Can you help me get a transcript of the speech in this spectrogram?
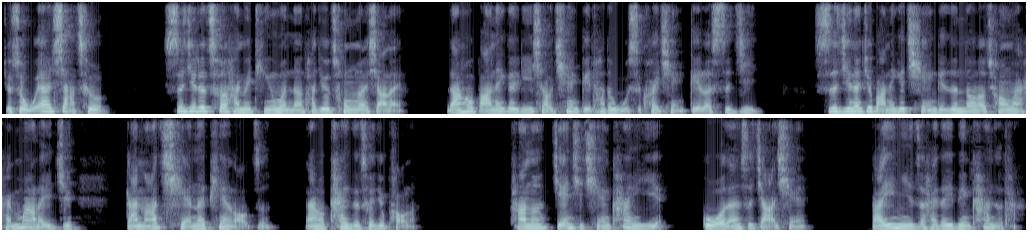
就说：“我要下车！”司机的车还没停稳呢，他就冲了下来。然后把那个李小倩给他的五十块钱给了司机，司机呢就把那个钱给扔到了窗外，还骂了一句：“敢拿钱来骗老子！”然后开着车就跑了。他呢捡起钱看一眼，果然是假钱。白衣女子还在一边看着他。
